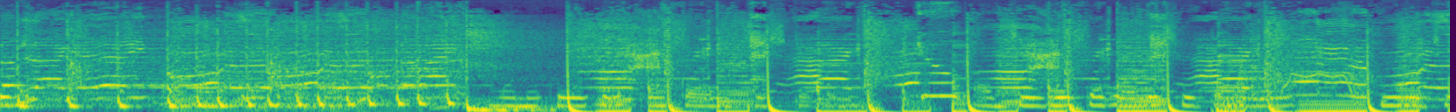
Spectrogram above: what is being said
করি। সেটা আমরা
